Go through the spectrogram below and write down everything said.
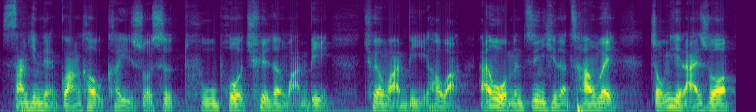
三千点关口可以说是突破确认完毕。确认完毕以后啊，反正我们近期的仓位总体来说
